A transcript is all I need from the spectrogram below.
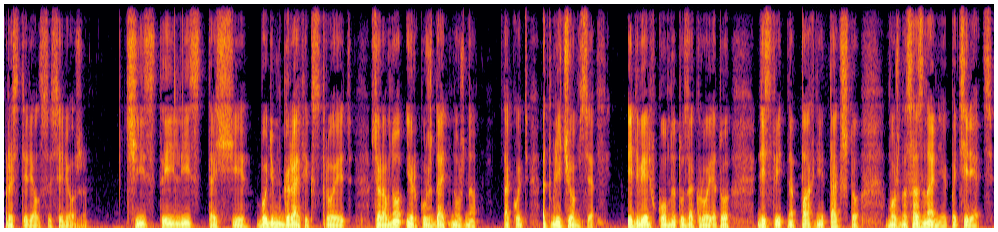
растерялся Сережа. Чистый лист тащи, будем график строить. Все равно Ирку ждать нужно. Так хоть отвлечемся. И дверь в комнату закрой, а то действительно пахнет так, что можно сознание потерять.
